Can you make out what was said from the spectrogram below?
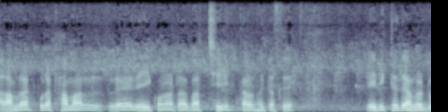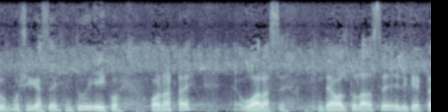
আর আমরা পুরো খামারের এই কোনাটা বাচ্ছি কারণ হইতাছে এই দিকটা দিয়ে আমরা ডুববো ঠিক আছে কিন্তু এই কর্নারটায় ওয়াল আছে। দেওয়াল তোলা আছে, এদিকে একটা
